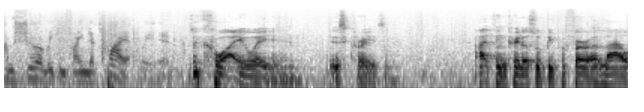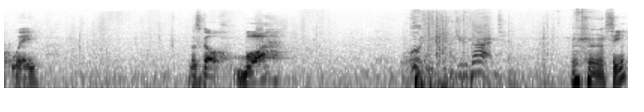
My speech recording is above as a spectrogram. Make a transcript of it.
I'm sure we can find a quiet way in. A quiet way in. is crazy. I think Kratos would be prefer a loud way. Let's go, boy. Or you can do that. See?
